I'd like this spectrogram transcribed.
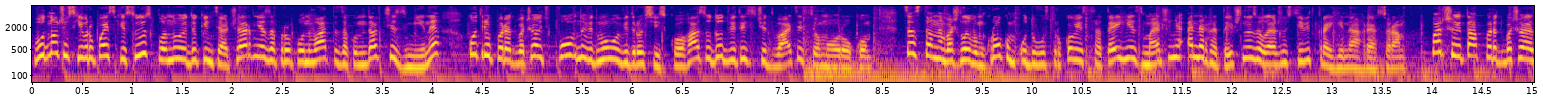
Водночас Європейський союз планує до кінця червня запропонувати законодавчі зміни, котрі передбачають повну відмову від російського газу до 2027 року. Це стане важливим кроком у довгостроковій стратегії зменшення енергетичної залежності від країни-агресора. Перший етап передбачає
